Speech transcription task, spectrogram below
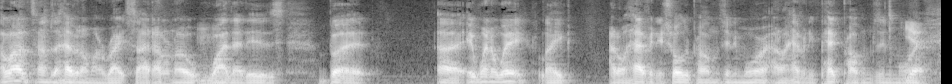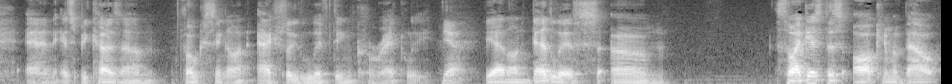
a lot of times I have it on my right side. I don't know why that is, but uh, it went away. Like I don't have any shoulder problems anymore. I don't have any pec problems anymore. Yeah. And it's because I'm focusing on actually lifting correctly. Yeah. Yeah, and on deadlifts, um, so I guess this all came about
